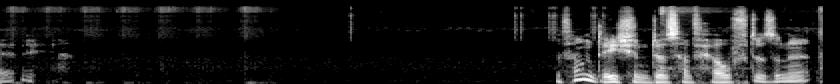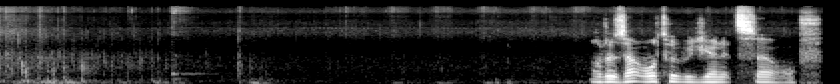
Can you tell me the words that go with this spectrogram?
Okay. The foundation does have health, doesn't it? Or does that auto regen itself?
